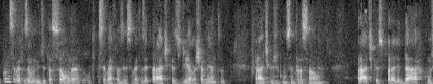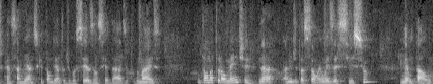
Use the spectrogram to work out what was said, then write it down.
E quando você vai fazer uma meditação, né, o que, que você vai fazer? Você vai fazer práticas de relaxamento, práticas de concentração, práticas para lidar com os pensamentos que estão dentro de você, as ansiedades e tudo mais. Então, naturalmente, né, a meditação é um exercício mental,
